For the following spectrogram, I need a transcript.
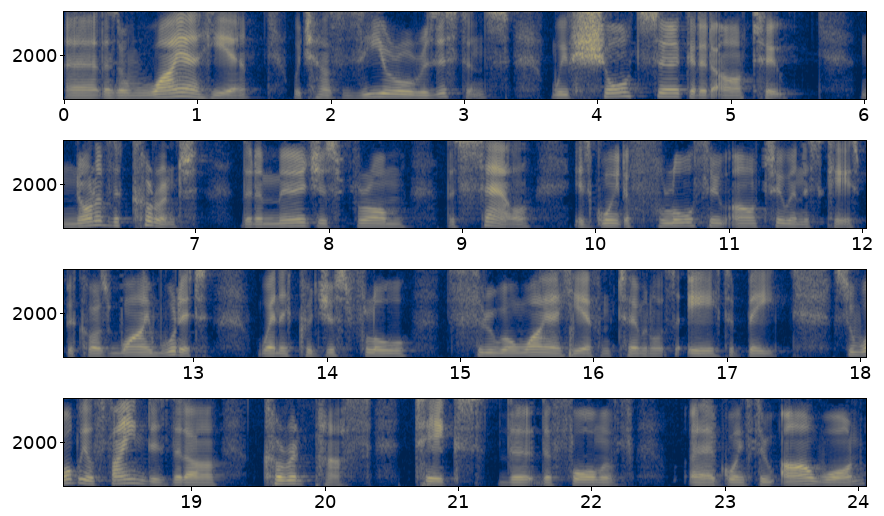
uh, there's a wire here which has zero resistance, we've short-circuited R2. None of the current that emerges from the cell is going to flow through R2 in this case because why would it when it could just flow through a wire here from terminals A to B. So what we'll find is that our current path takes the, the form of uh, going through R1,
